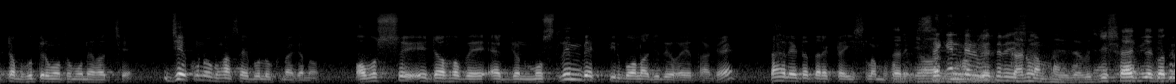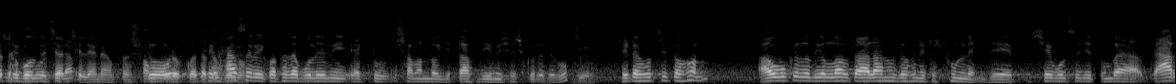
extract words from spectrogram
একটা ভূতের মতো মনে হচ্ছে। যে কোনো ভাষায় বলুক না কেন অবশ্যই এটা হবে একজন মুসলিম ব্যক্তির বলা যদি হয়ে থাকে তাহলে এটা তার একটা ইসলাম সেকেন্ডের ভিতরে ইসলাম হয়ে যাবে। যে সাহেব যে কথাটা বলতে চাচ্ছিলেন আপনার সম্পূরক কথাটা ফিনহাসের ওই কথাটা বলে আমি একটু সামান্য টাচ দিয়ে আমি শেষ করে দেব। সেটা হচ্ছে তখন আবু বকর রদি আল্লাহ তালু যখন এটা শুনলেন যে সে বলছে যে তোমরা কার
